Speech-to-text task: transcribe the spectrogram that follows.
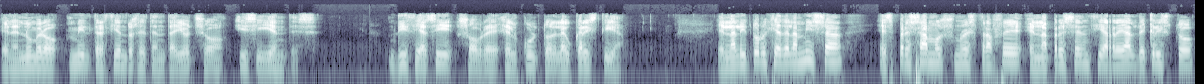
en el número 1378 y siguientes. Dice así sobre el culto de la Eucaristía. En la liturgia de la misa expresamos nuestra fe en la presencia real de Cristo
